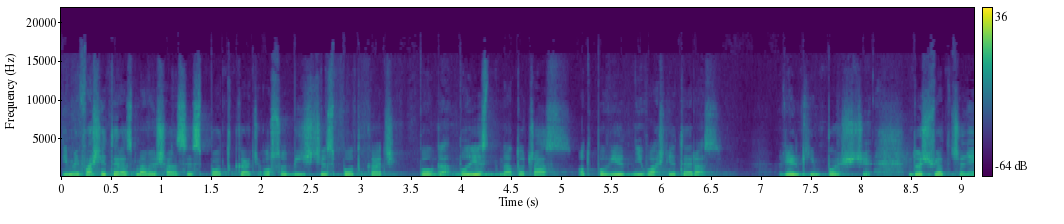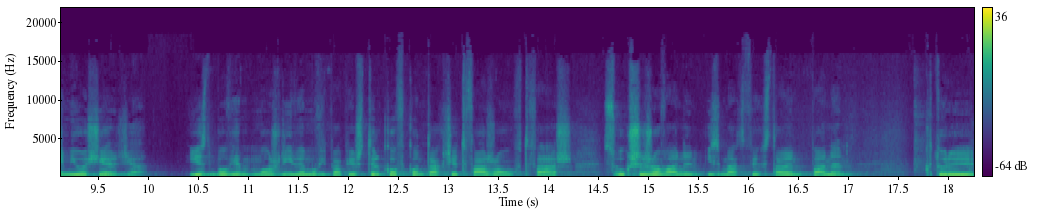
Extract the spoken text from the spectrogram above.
I my właśnie teraz mamy szansę spotkać, osobiście spotkać Boga, bo jest na to czas odpowiedni właśnie teraz Wielkim Poście. Doświadczenie miłosierdzia jest bowiem możliwe, mówi papież, tylko w kontakcie twarzą w twarz z ukrzyżowanym i zmartwychwstałym Panem, który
